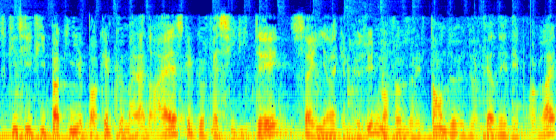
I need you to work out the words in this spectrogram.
ce qui ne signifie pas qu'il n'y ait pas quelques maladresses, quelques facilités, ça il y en a quelques-unes, mais enfin vous avez le temps de, de faire des, des, progrès,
